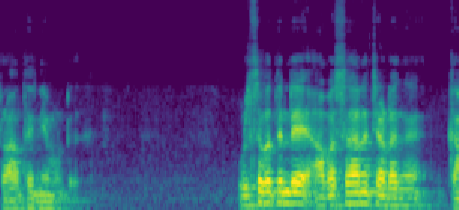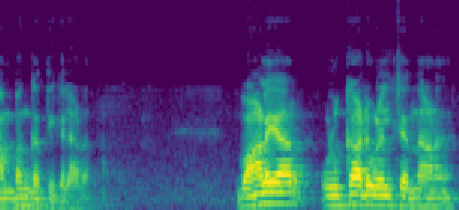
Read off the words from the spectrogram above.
പ്രാധാന്യമുണ്ട്. ഉത്സവത്തിന്റെ അവസാന ചടങ്ങ് കമ്പം കത്തിക്കലാണ്. വാളയാർ ഉൾക്കാടുകളിൽ ചെന്നാണ്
